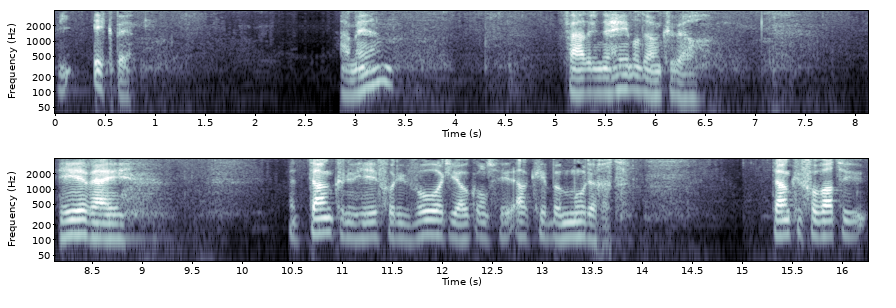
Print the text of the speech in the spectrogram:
wie ik ben. Amen. Vader in de hemel, dank u wel. Heer, wij danken u, Heer, voor uw woord die ook ons weer elke keer bemoedigt. Dank u voor wat u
